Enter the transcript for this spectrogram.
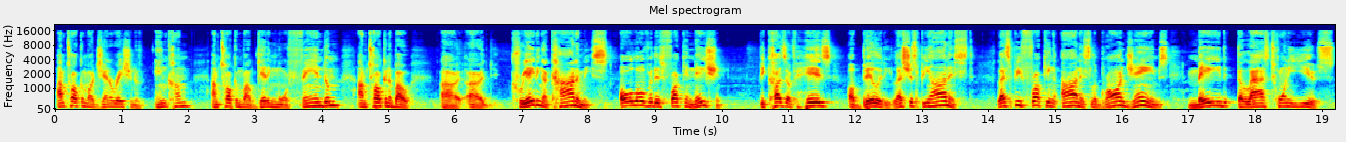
I'm talking about generation of income. I'm talking about getting more fandom. I'm talking about uh, uh, creating economies all over this fucking nation because of his ability. Let's just be honest. Let's be fucking honest. LeBron James made the last 20 years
